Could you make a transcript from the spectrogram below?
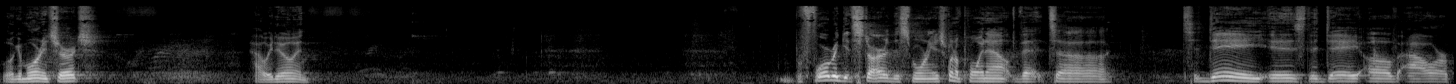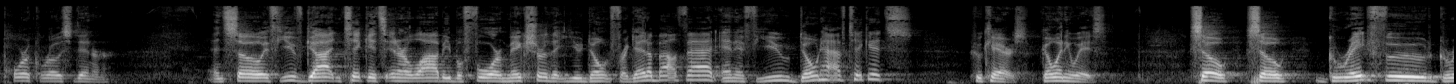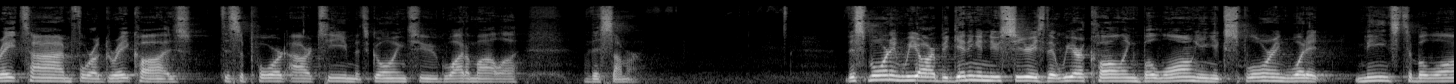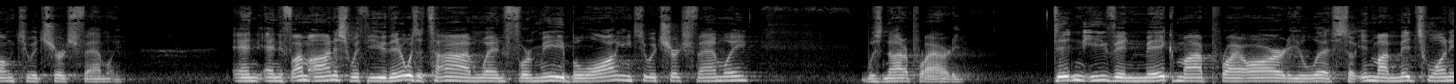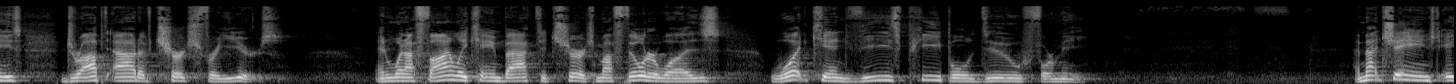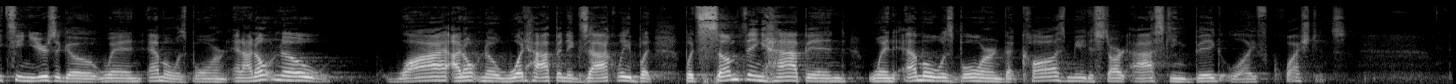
Well, good morning, church. How we doing? Before we get started this morning, I just want to point out that uh, today is the day of our pork roast dinner. And so, if you've gotten tickets in our lobby before, make sure that you don't forget about that. And if you don't have tickets, who cares? Go anyways. So, so great food, great time for a great cause to support our team that's going to Guatemala this summer. This morning, we are beginning a new series that we are calling Belonging, exploring what it means to belong to a church family. And, and if I'm honest with you, there was a time when, for me, belonging to a church family was not a priority didn't even make my priority list. So in my mid 20s, dropped out of church for years. And when I finally came back to church, my filter was, what can these people do for me? And that changed 18 years ago when Emma was born. And I don't know why. I don't know what happened exactly, but, but something happened when Emma was born that caused me to start asking big life questions.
